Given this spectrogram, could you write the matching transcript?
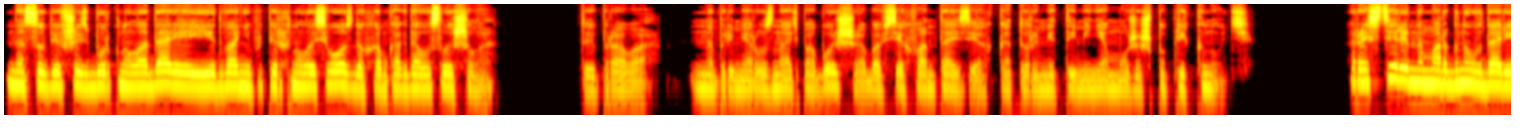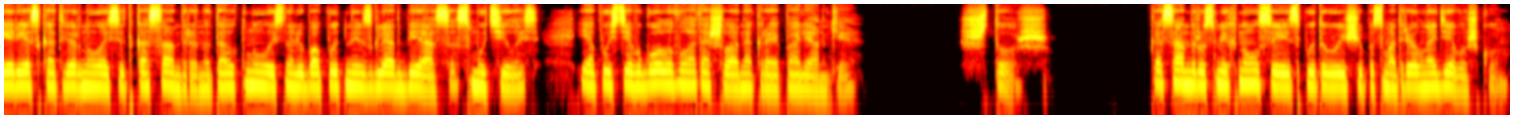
Насупившись, буркнула Дарья и едва не поперхнулась воздухом, когда услышала. «Ты права. Например, узнать побольше обо всех фантазиях, которыми ты меня можешь попрекнуть». Растерянно моргнув, Дарья резко отвернулась от Кассандры, натолкнулась на любопытный взгляд Биаса, смутилась и, опустив голову, отошла на край полянки. «Что ж...» Кассандра усмехнулся и испытывающе посмотрел на девушку.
